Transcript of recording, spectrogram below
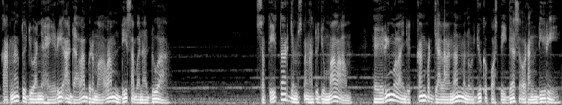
karena tujuannya Harry adalah bermalam di Sabana 2. Sekitar jam setengah tujuh malam, Harry melanjutkan perjalanan menuju ke pos 3 seorang diri.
